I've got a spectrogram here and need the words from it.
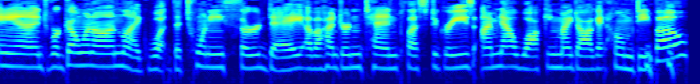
and we're going on like what the 23rd day of 110 plus degrees. I'm now walking my dog at Home Depot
